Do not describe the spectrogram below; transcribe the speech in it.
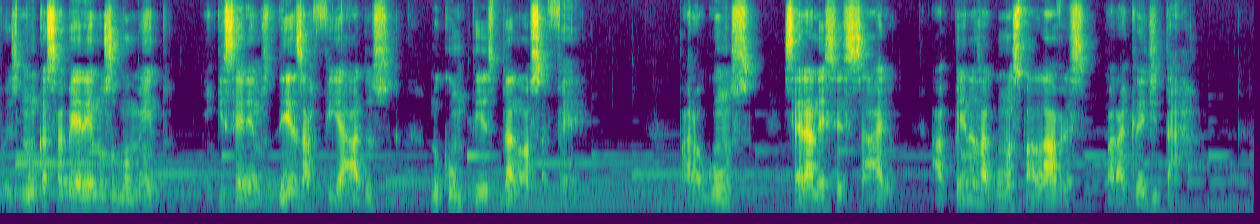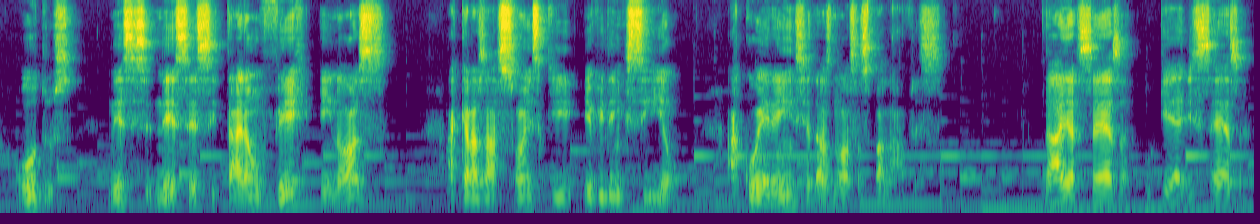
pois nunca saberemos o momento em que seremos desafiados no contexto da nossa fé. Para alguns, será necessário apenas algumas palavras para acreditar. Outros necessitarão ver em nós aquelas ações que evidenciam a coerência das nossas palavras. Dai a César o que é de César,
